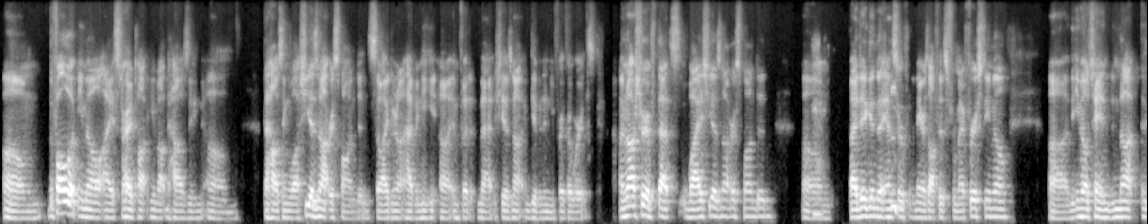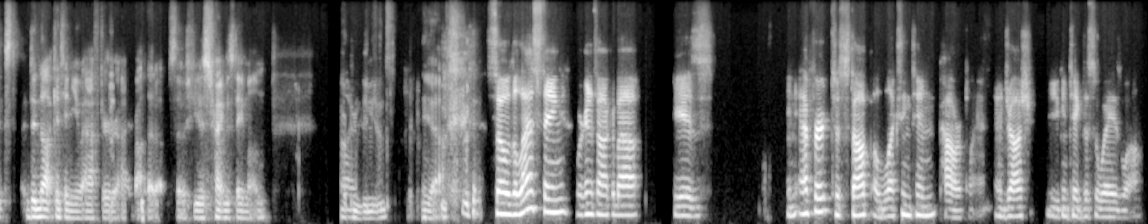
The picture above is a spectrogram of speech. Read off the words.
Um, the follow-up email, I started talking about the housing, um, the housing law. She has not responded, so I do not have any uh, input in that. She has not given any further words. I'm not sure if that's why she has not responded. Um, I did get an answer from the mayor's office for my first email. Uh, the email chain did not, did not continue after I brought that up. So she is trying to stay mum. How convenient. Yeah. So the last thing we're going to talk about is an effort to stop a Lexington power plant. And Josh, you can take this away as well.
